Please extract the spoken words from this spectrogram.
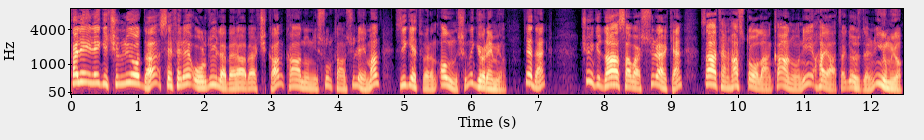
Kale ele geçiriliyor da sefere orduyla beraber çıkan Kanuni Sultan Süleyman Zigetvar'ın alınışını göremiyor. Neden? Çünkü daha savaş sürerken zaten hasta olan Kanuni hayata gözlerini yumuyor.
